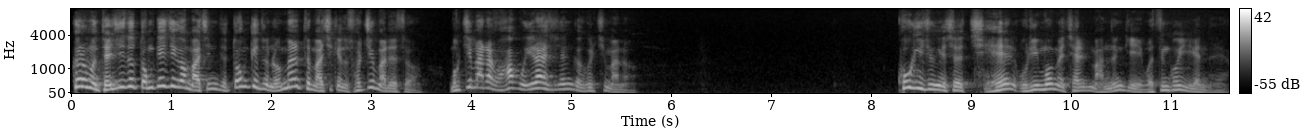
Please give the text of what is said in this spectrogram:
그러면 돼지도 똥돼지가 맛있는데 똥개도 얼마나 더 맛있겠노? 솔직히 말해서. 먹지 말라고 하고 일하시는가 그렇지만 고기 중에서 제일 우리 몸에 제일 맞는 게 어떤 고기겠나요?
